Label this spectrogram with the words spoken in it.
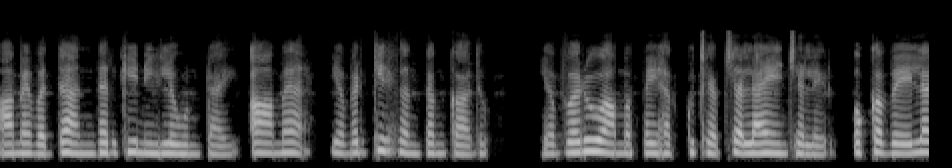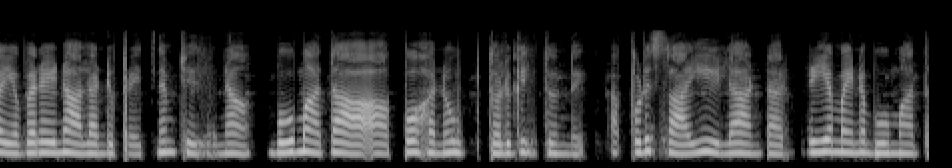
ఆమె వద్ద అందరికీ నీళ్ళు ఉంటాయి. ఆమె ఎవరికీ సొంతం కాదు. ఎవ్వరూ ఆమెపై హక్కు చెలాయించలేరు. ఒకవేళ ఎవరైనా అలాంటి ప్రయత్నం చేసినా భూమాత ఆ అపోహను తొలగిస్తుంది. అప్పుడు సాయి ఇలా అంటారు. ప్రియమైన భూమాత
